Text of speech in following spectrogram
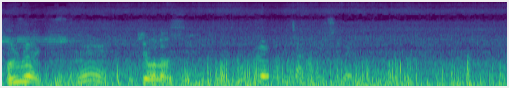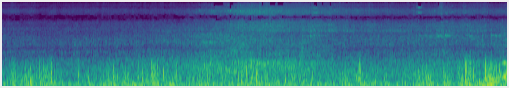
ফুল ব্রেক হ্যাঁ। কি বলস ব্রেক আমি চাকা দিচ্ছি গাড়ি বন্ধু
